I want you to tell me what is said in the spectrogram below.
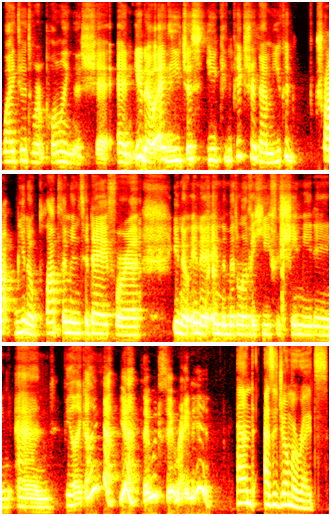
white dudes weren't pulling this shit. And you know, and you just you can picture them. You could you know, plop them in today for a, you know, in a, in the middle of a he for she meeting and be like, oh yeah, yeah, they would fit right in. And as Ijeoma writes,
